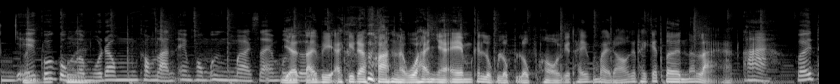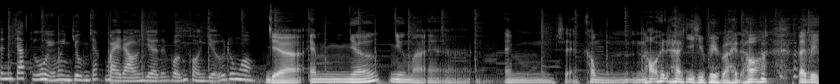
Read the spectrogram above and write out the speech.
Vậy mình cuối cùng là mùa đông không lạnh em không ưng mà sao em dạ gửi? tại vì Akira fan là qua nhà em cái lục lục lục hồi cái thấy bài đó cái thấy cái tên nó lạ. À với tính cách của Nguyễn Văn Trung chắc bài đầu giờ vẫn còn giữ đúng không? Dạ em nhớ nhưng mà à, em sẽ không nói ra gì về bài đó. Tại vì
